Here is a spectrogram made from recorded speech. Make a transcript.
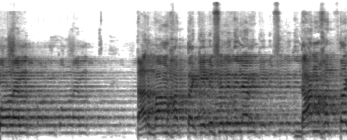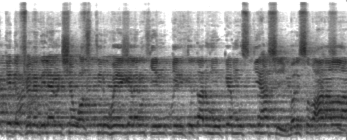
করলেন। তার বাম হাতটা কেটে ফেলে দিলেন, ডান হাতটা কেটে ফেলে দিলেন, সে অস্থির হয়ে গেলেন কিন্তু তার মুখে মুস্কি হাসি, বলি সুবাহান আল্লাহ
